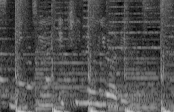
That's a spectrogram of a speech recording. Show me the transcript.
listening to Ichi no Yoru.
